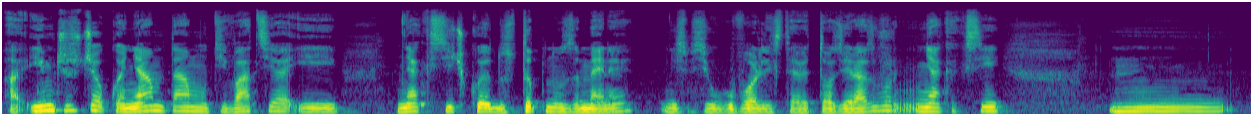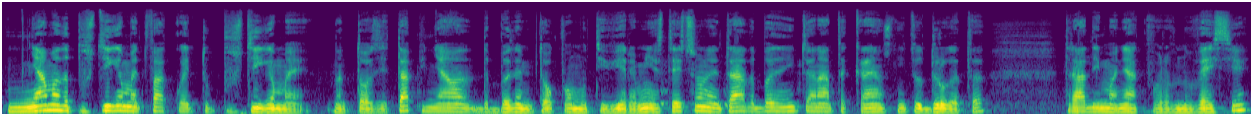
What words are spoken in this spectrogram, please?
А, имам чувство, че ако нямам тази мотивация и някак всичко е достъпно за мене, ние сме си го говорили с тебе този разговор, някак си няма да постигаме това, което постигаме на този етап и няма да бъдем толкова мотивирани. Естествено, не трябва да бъде нито едната крайност, нито другата. Трябва да има някакво равновесие.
